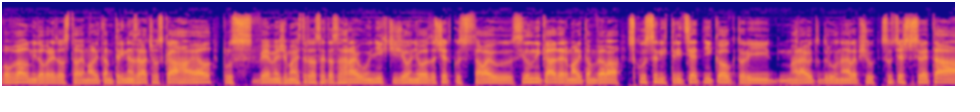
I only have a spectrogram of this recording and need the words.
vo veľmi dobrej zostave. Mali tam 13 hráčov z KHL, plus vieme, že majstrovstvá sveta sa hrajú u nich, čiže oni od začiatku stávajú silný káder, mali tam veľa skúsených 30 ktorí hrajú tú druhú najlepšiu súťaž sveta a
